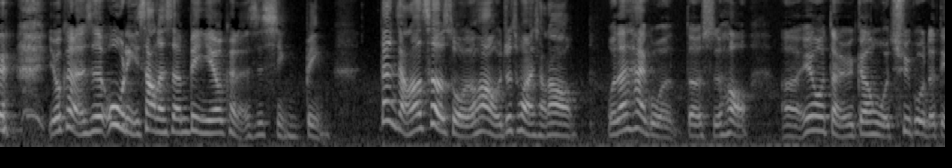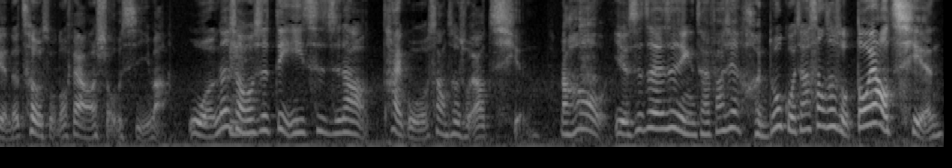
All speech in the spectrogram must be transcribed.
有可能是物理上的生病，也有可能是心病。但讲到厕所的话，我就突然想到我在泰国的时候，呃，因为我等于跟我去过的点的厕所都非常的熟悉嘛，我那时候是第一次知道泰国上厕所要钱。然后也是这件事情才发现，很多国家上厕所都要钱。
